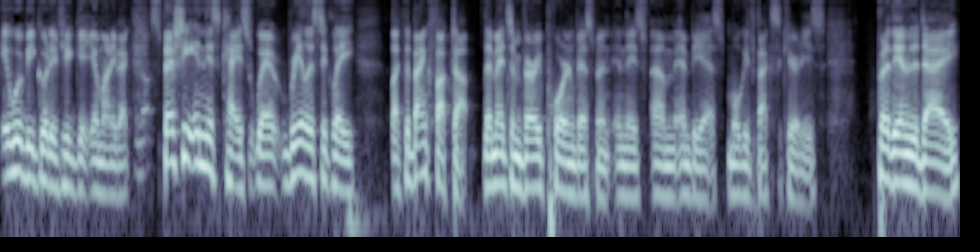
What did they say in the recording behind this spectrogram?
it would be good if you get your money back, especially in this case where realistically, like the bank fucked up. They made some very poor investment in these um, MBS, mortgage backed securities. But at the end of the day,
